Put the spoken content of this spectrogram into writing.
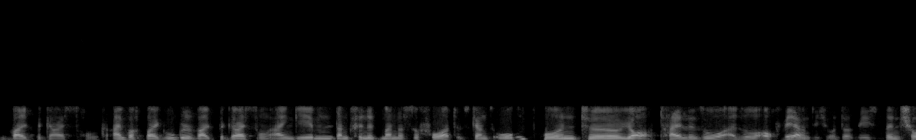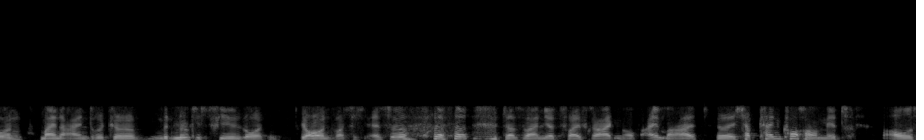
Waldbegeisterung. Einfach bei Google Waldbegeisterung eingeben, dann findet man das sofort, ist ganz oben. Und äh, ja, teile so also auch während ich unterwegs bin schon meine Eindrücke mit möglichst vielen Leuten. Ja, und was ich esse, das waren ja zwei Fragen auf einmal. Äh, ich habe keinen Kocher mit aus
